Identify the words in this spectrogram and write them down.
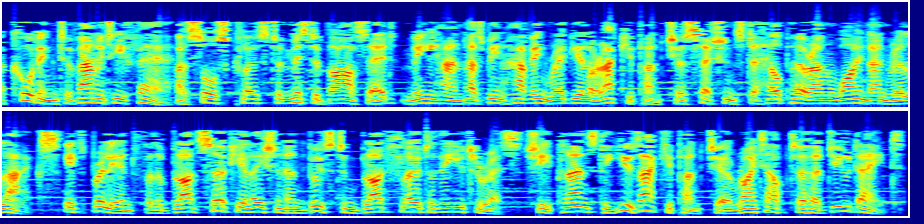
According to Vanity Fair, a source close to Mr. Barr said, Meghan has been having regular acupuncture sessions to help her unwind and relax. It's brilliant for the blood circulation and boosting blood flow to the uterus. She plans to use acupuncture right up to her due date.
